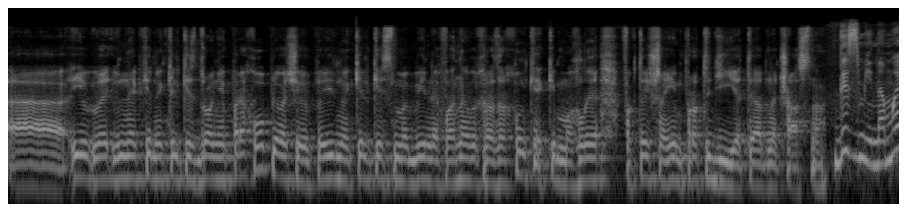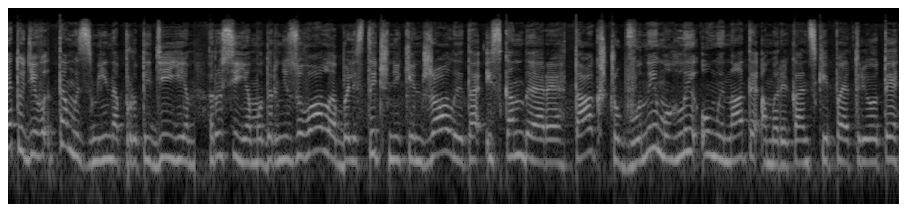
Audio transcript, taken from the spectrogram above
е, і необхідну кількість дронів перехоплювачів, відповідну кількість мобільних вогневих розрахунків, які могли фактично їм протидіяти одночасно. Де зміна методів, там і зміна протидії. Росія модернізувала балістичні кінжали та іскандери так, щоб вони могли оминати американські петріоти.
